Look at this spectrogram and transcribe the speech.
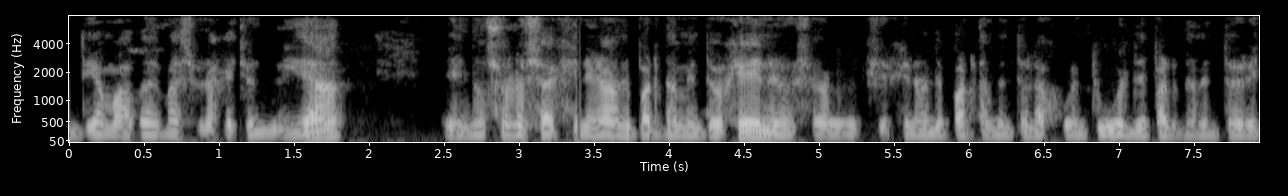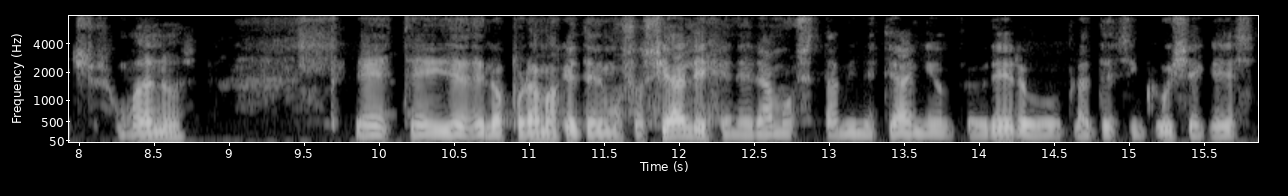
digamos, además una gestión de unidad. Eh, no solo se ha generado el Departamento de Género, se generó el Departamento de la Juventud, el Departamento de Derechos Humanos. Este, y desde los programas que tenemos sociales generamos también este año, en febrero, Platense Incluye, que es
